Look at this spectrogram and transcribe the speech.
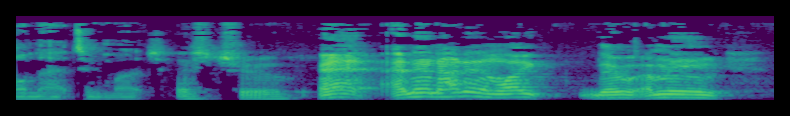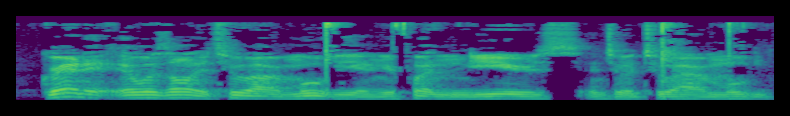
on that too much. that's true. And, and then I didn't like. There, I mean, granted, it was only a two hour movie, and you're putting years into a two hour movie.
